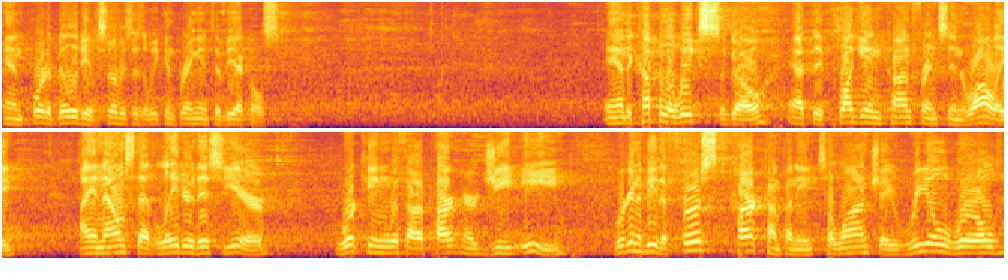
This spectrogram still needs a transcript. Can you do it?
and portability of services that we can bring into vehicles. And a couple of weeks ago at the Plug-in conference in Raleigh, I announced that later this year, working with our partner GE, we're going to be the first car company to launch a real-world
